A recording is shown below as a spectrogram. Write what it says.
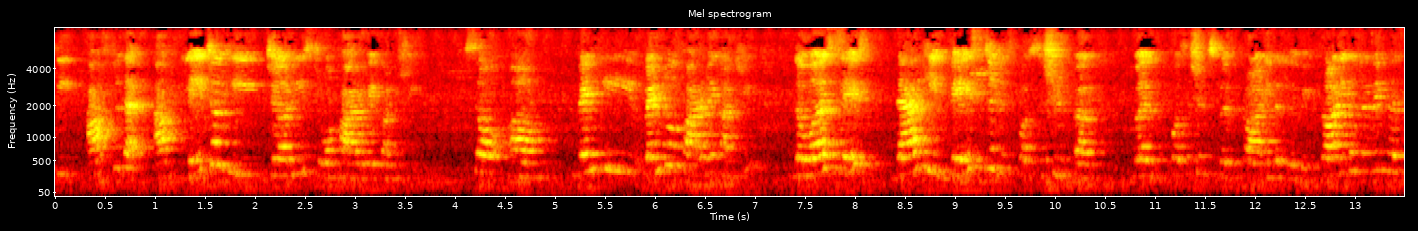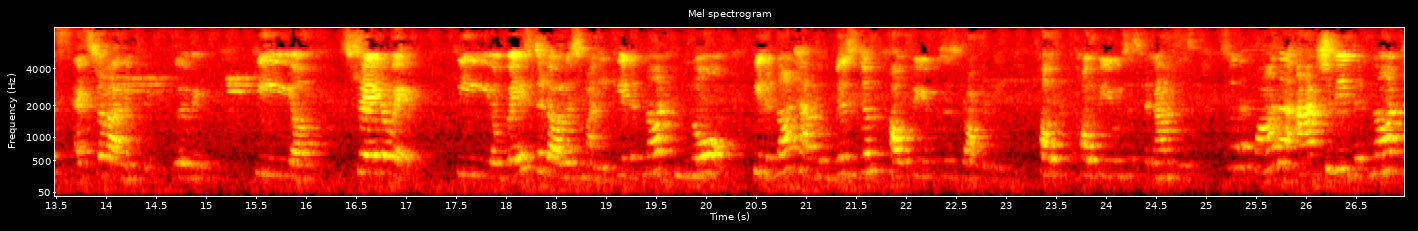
he after that, after, later he journeys to a faraway country. So um, when he went to a faraway country, the verse says that he wasted his possession, uh, with possessions with prodigal living. Prodigal living is extravagant living. He uh, strayed away. He wasted all his money. He did not know. He did not have the wisdom how to use his property, how how to use his finances. So the father actually did not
